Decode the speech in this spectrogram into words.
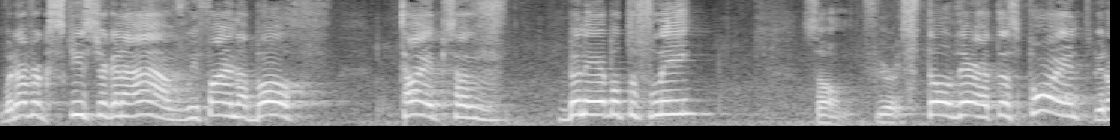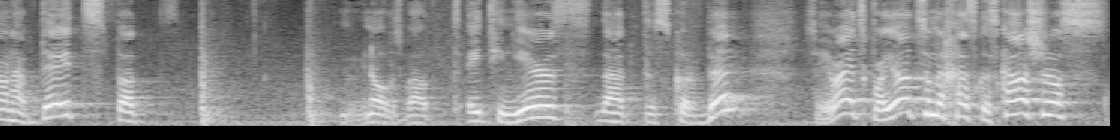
whatever excuse you're going to have, we find that both types have been able to flee. So if you're still there at this point, we don't have dates, but you know it was about 18 years that this could have been. So he writes, kashrus.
